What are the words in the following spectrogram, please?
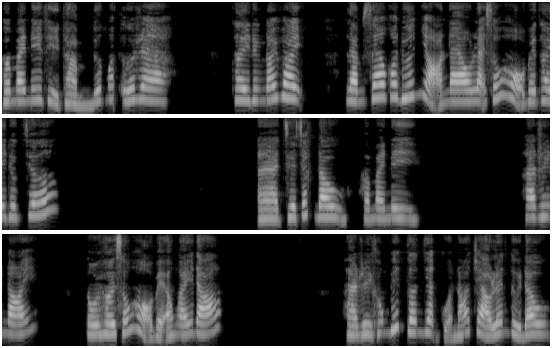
Hermione thì thầm nước mắt ứa ra. Thầy đừng nói vậy. Làm sao có đứa nhỏ nào lại xấu hổ về thầy được chứ? À, chưa chắc đâu, Hermione. Harry nói, tôi hơi xấu hổ về ông ấy đó. Harry không biết cơn giận của nó trào lên từ đâu,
